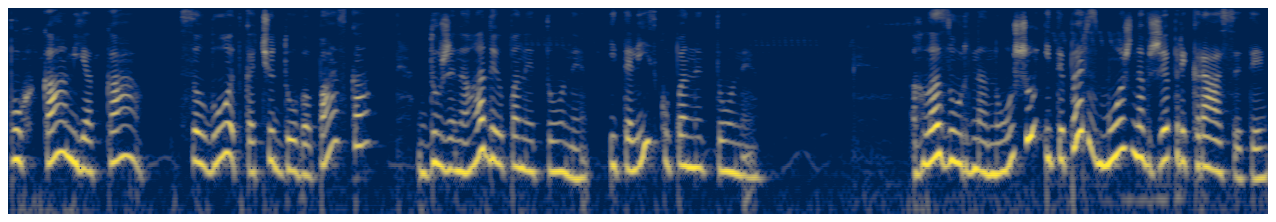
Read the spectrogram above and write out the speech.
Пухка, м'яка, солодка, чудова паска дуже нагадує панетоне, італійську панетоне. Глазур наношу і тепер можна вже прикрасити.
